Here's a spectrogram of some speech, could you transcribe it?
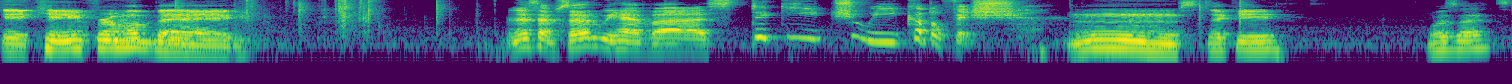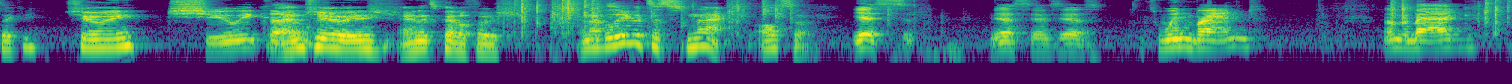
It came from a bag. In this episode, we have uh, sticky, chewy cuttlefish. Mmm, sticky. What's that? Sticky? Chewy. Chewy And cuttlefish. chewy. And it's cuttlefish. And I believe it's a snack also. Yes, yes, yes, yes. It's Win brand. On the bag it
